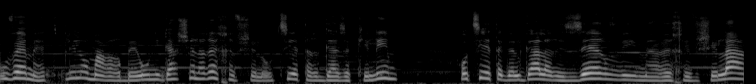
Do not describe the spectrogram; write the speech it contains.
ובאמת, בלי לומר הרבה, הוא ניגש אל הרכב שלו, הוציא את ארגז הכלים, הוציא את הגלגל הרזרבי מהרכב שלה,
